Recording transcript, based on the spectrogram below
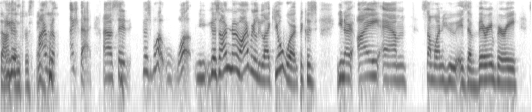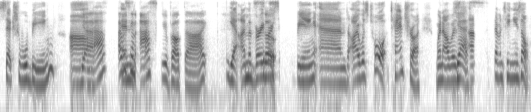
That's goes, interesting. I really like that. And I said, he goes, what, what? He goes, I know I really like your work because, you know, I am someone who is a very, very sexual being. Um, yeah, I was going to ask you about that. Yeah, I'm a very, So- very sexual being. And I was taught Tantra when I was Yes. uh, 17 years old.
